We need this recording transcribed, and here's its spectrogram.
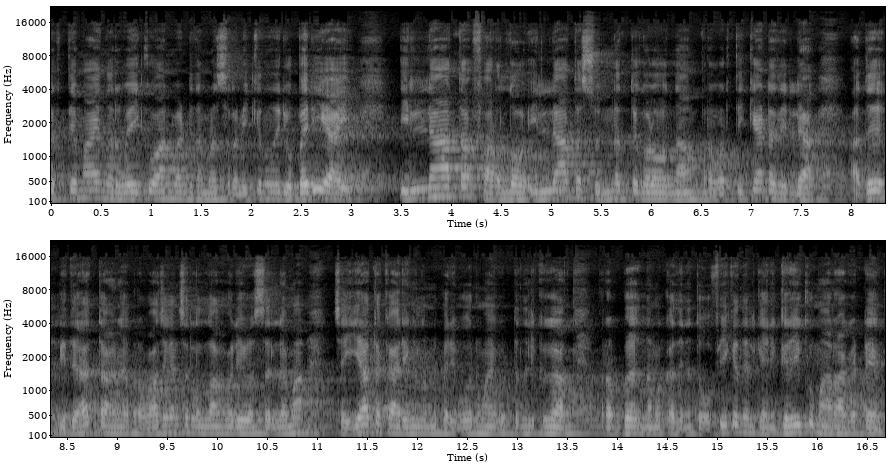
കൃത്യമായി നിർവഹിക്കുവാൻ വേണ്ടി നമ്മൾ ശ്രമിക്കുന്നതിലുപരിയായി ഇല്ലാത്ത ഫർദോ ഇല്ലാത്ത സുന്നത്തുകളോ നാം പ്രവർത്തിക്കേണ്ടതില്ല. അത് വിദഗ്ധാണ് പ്രവാചകൻ സല്ലാഹു അലൈഹി വസ്ല്ലമ ചെയ്യാത്ത കാര്യങ്ങൾ നമ്മൾ പരിപൂർണമായി വിട്ടുനിൽക്കുക. റബ്ബ് നമുക്കതിന് തോഫീക്ക് നൽകി അനുഗ്രഹിക്കുമാറാകട്ടെ.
